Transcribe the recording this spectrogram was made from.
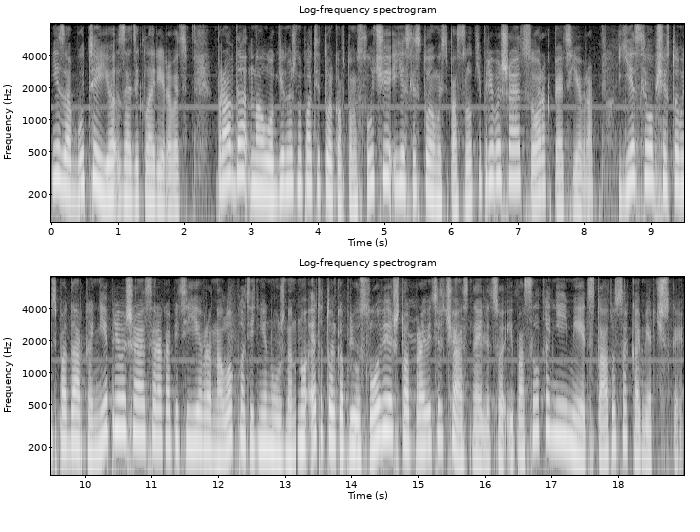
не забудьте ее задекларировать. Правда, налоги нужно платить только в том случае, если стоимость посылки превышает 45 евро. Если общая стоимость подарка не превышает 45 евро, налог платить не нужно, но это только при условии, что отправитель частное лицо и посылка не имеет статуса коммерческой.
